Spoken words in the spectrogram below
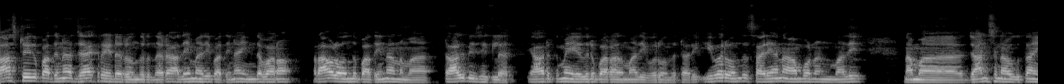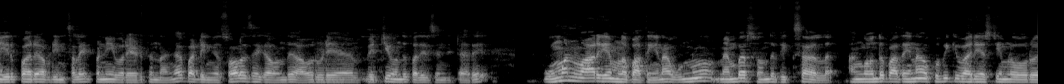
லாஸ்ட் வீக் பார்த்தீங்கன்னா ஜாக் ரைடர் வந்திருந்தார். அதே மாதிரி பார்த்தீங்கன்னா இந்த வாரம் ராவில் வந்து பார்த்தீங்கன்னா நம்ம டால் ஜிக்லர் யாருக்குமே எதிர்பாராத மாதிரி இவர் வந்துட்டார். இவர் வந்து சரியான ஆம்போனன்ட் மாதிரி நம்ம ஜான்சனாவுக்கு தான் இருப்பார் அப்படின்னு செலக்ட் பண்ணி இவரை எடுத்திருந்தாங்க. பட் இங்கே சோலசேகா வந்து அவருடைய வெற்றி வந்து பதிவு செஞ்சிட்டாரு. உமன் வார் கேமில் பார்த்தீங்கன்னா இன்னும் மெம்பர்ஸ் வந்து ஃபிக்ஸ் ஆகலை அங்கே வந்து பார்த்தீங்கன்னா குபிக்கு வாரியர்ஸ் டீமில் ஒரு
